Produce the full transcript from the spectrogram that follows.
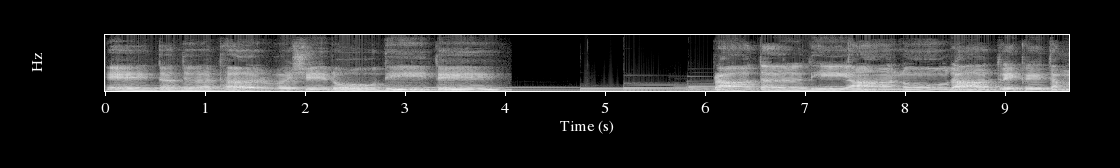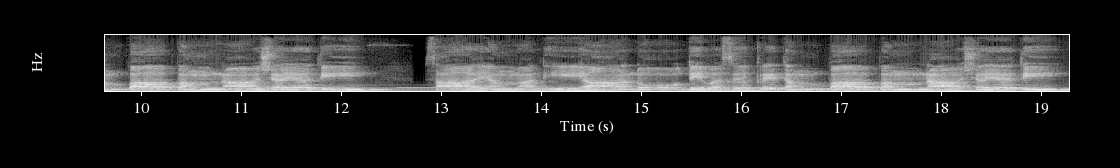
एतदथर्वशिरोधीते प्रातर्धियानो रात्रिकृतं पापं नाशयति। सायमधियानो दिवसकृतं पापं नाशयति।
